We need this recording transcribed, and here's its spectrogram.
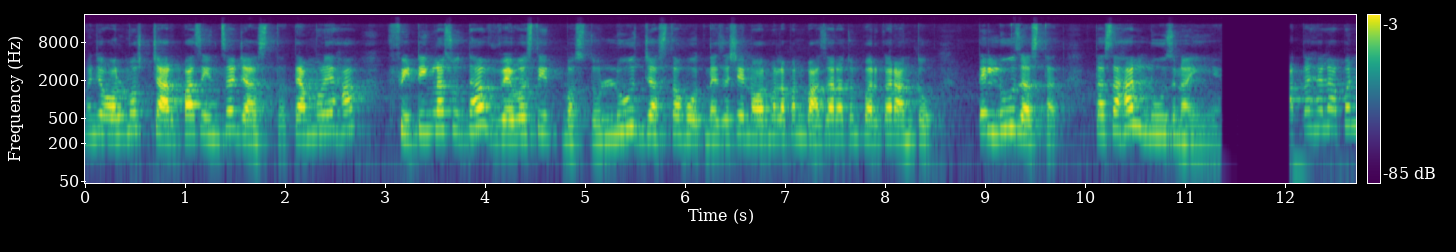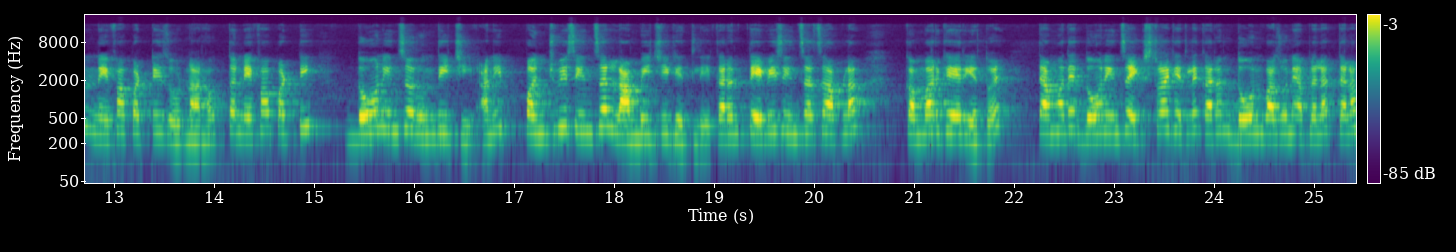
म्हणजे ऑलमोस्ट चार पाच इंच जास्त. त्यामुळे हा फिटिंगला सुद्धा व्यवस्थित बसतो. लूज जास्त होत नाही. जसे नॉर्मल आपण बाजारातून परकर आणतो ते लूज असतात. तसा हा लूज नाही आहे आता ह्याला आपण नेफापट्टी जोडणार आहोत. तर नेफापट्टी दोन इंच रुंदीची आणि पंचवीस इंच लांबीची घेतली कारण तेवीस इंचाचा आपला कमर घेर येतोय. त्यामध्ये दोन इंच एक्स्ट्रा घेतले कारण दोन बाजूने आपल्याला त्याला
